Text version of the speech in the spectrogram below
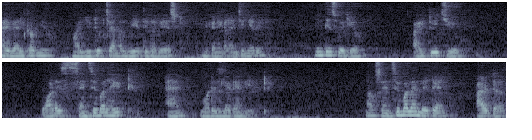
I welcome you my YouTube channel VAT the Best Mechanical Engineering. In this video, I teach you what is sensible heat and what is latent heat. Now sensible and latent are the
